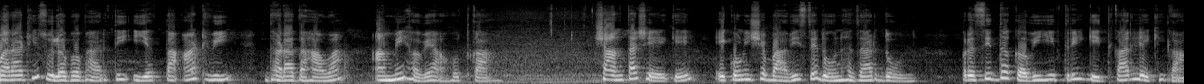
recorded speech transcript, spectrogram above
मराठी सुलभ भारती इयत्ता आठवी धडा दहावा आम्ही हवे आहोत का? शांता शेळके एकोणीसशे बावीस ते दोन हजार दोन. प्रसिद्ध कवयित्री गीतकार लेखिका.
